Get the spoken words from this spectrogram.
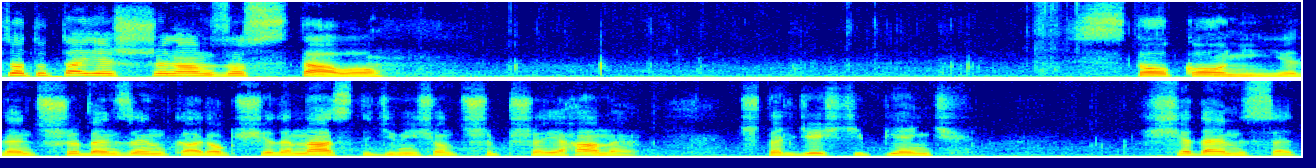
Co tutaj jeszcze nam zostało? 100 koni, 1.3 benzynka, rok 17, 93 przejechane, 45 700,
